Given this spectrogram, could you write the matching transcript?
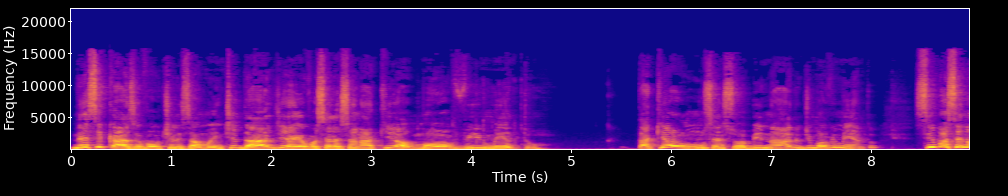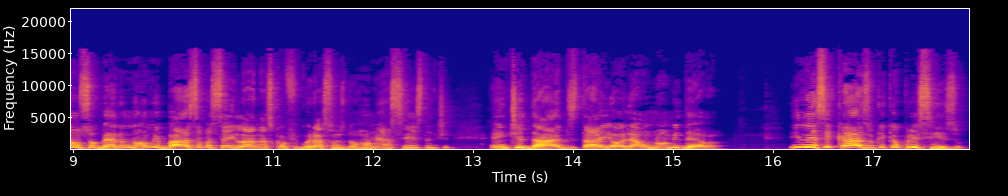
Nesse caso, eu vou utilizar uma entidade, aí eu vou selecionar aqui, ó, movimento. Tá aqui ó, um sensor binário de movimento. Se você não souber o nome, basta você ir lá nas configurações do Home Assistant, entidades, tá? E olhar o nome dela. E nesse caso, o que, que eu preciso?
